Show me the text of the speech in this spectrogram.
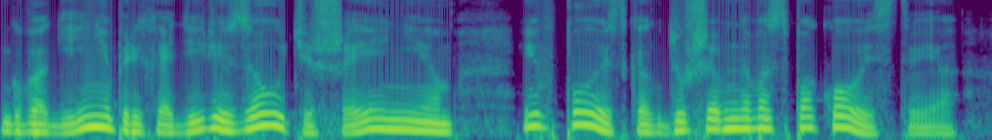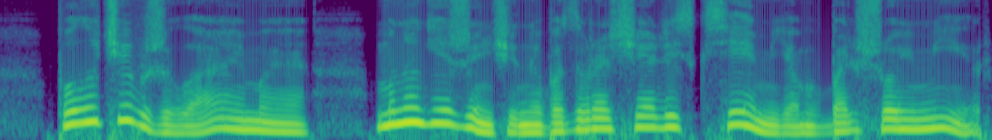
К богине приходили за утешением и в поисках душевного спокойствия, Получив желаемое, многие женщины возвращались к семьям в большой мир,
